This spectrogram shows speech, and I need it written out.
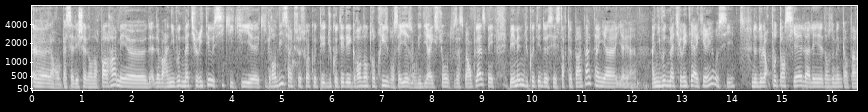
euh, alors on passe à l'échelle, on en reparlera, mais euh, d'avoir un niveau de maturité aussi qui, qui, qui grandisse, hein, que ce soit côté, du côté des grandes entreprises, bon ça y est, elles ont des directions, tout ça se met en place, mais, mais même du côté de ces startups à impact, hein, il, y a, il y, a, un niveau de maturité à acquérir aussi, de, de leur potentiel à aller dans ce domaine, Quentin.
